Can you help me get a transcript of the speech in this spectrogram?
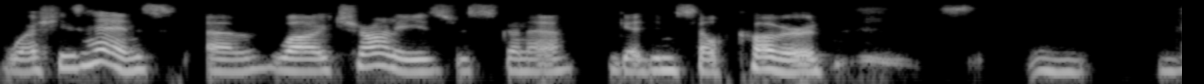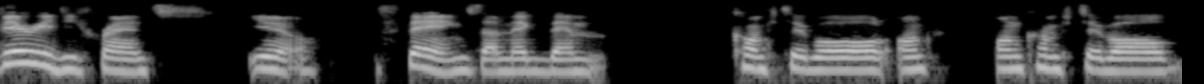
wash his hands um, while Charlie is just gonna get himself covered. Very different, you know, things that make them comfortable, un- uncomfortable,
